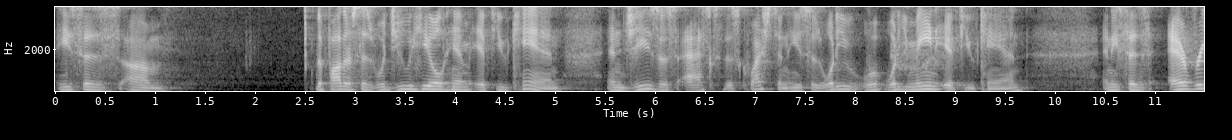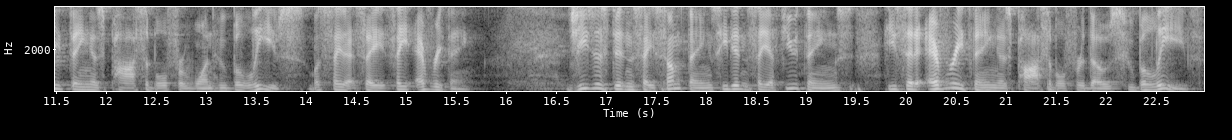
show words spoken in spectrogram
he says um, the father says, Would you heal him if you can? And Jesus asks this question. He says, What do you, what do you mean if you can? And he says, Everything is possible for one who believes. Let's say that. Say, say everything. Jesus didn't say some things, he didn't say a few things. He said, Everything is possible for those who believe.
